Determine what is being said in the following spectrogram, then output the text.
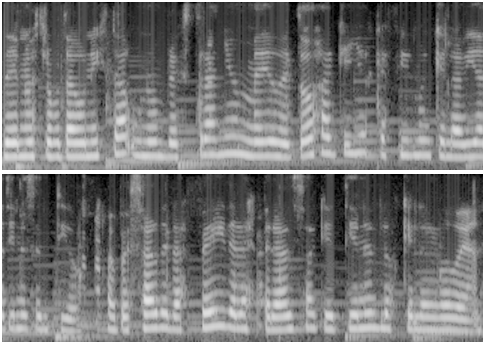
de nuestro protagonista un hombre extraño en medio de todos aquellos que afirman que la vida tiene sentido, a pesar de la fe y de la esperanza que tienen los que le rodean.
